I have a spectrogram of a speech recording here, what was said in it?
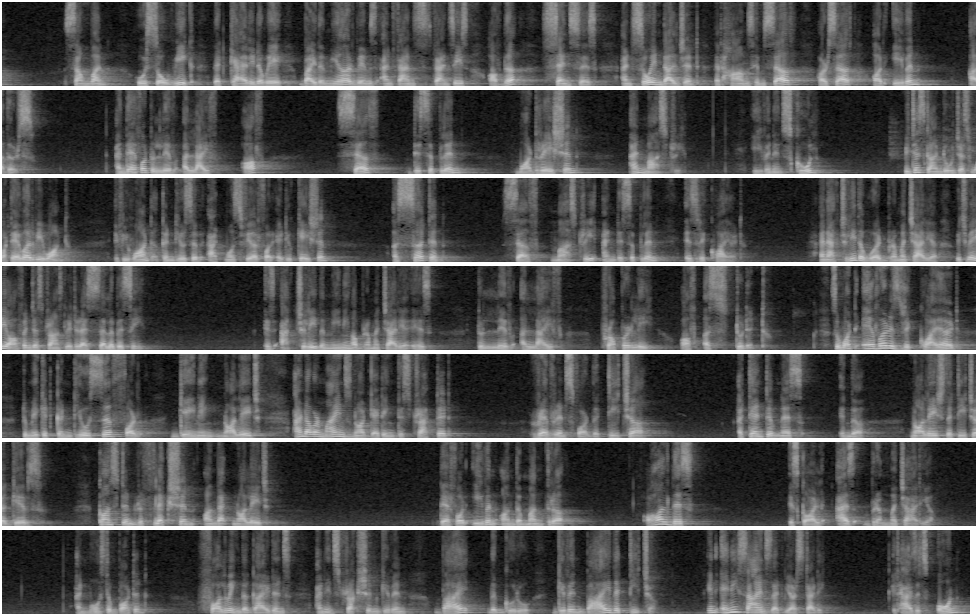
someone who is so weak that carried away by the mere whims and fancies of the senses and so indulgent that harms himself, herself, or even others. And therefore, to live a life of self discipline, moderation, and mastery. Even in school, we just can't do just whatever we want. If we want a conducive atmosphere for education, a certain self mastery and discipline is required. And actually, the word brahmacharya, which very often just translated as celibacy, is actually the meaning of brahmacharya is to live a life properly of a student. So, whatever is required to make it conducive for gaining knowledge and our minds not getting distracted, reverence for the teacher, attentiveness in the knowledge the teacher gives, constant reflection on that knowledge. Therefore, even on the mantra, all this is called as brahmacharya. And most important, following the guidance and instruction given by the guru, given by the teacher. In any science that we are studying, it has its own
